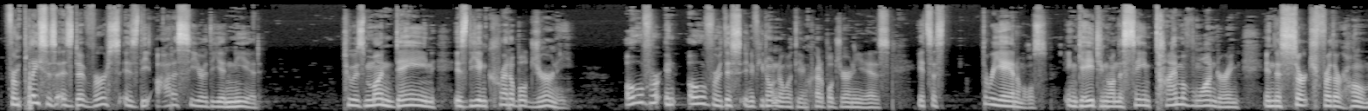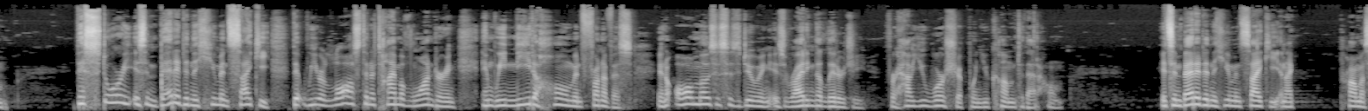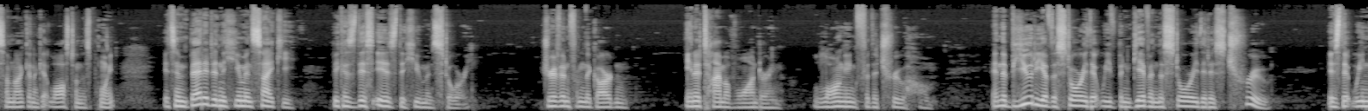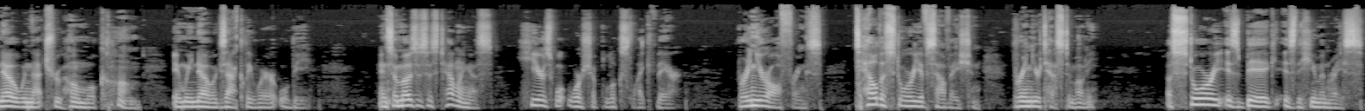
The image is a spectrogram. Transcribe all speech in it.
From places as diverse as the Odyssey or the Aeneid to as mundane as the incredible journey. Over and over this, and if you don't know what the incredible journey is, it's a, three animals engaging on the same time of wandering in the search for their home. This story is embedded in the human psyche that we are lost in a time of wandering and we need a home in front of us. And all Moses is doing is writing the liturgy for how you worship when you come to that home. It's embedded in the human psyche, and I promise I'm not going to get lost on this point. It's embedded in the human psyche because this is the human story. Driven from the garden in a time of wandering, longing for the true home. And the beauty of the story that we've been given, the story that is true, is that we know when that true home will come and we know exactly where it will be. And so Moses is telling us here's what worship looks like there. Bring your offerings, tell the story of salvation, bring your testimony. A story as big as the human race.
